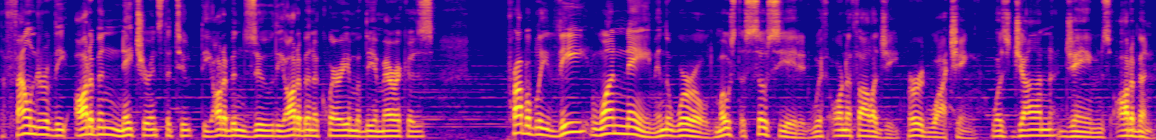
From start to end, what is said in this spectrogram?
the founder of the Audubon Nature Institute, the Audubon Zoo, the Audubon Aquarium of the Americas, probably the one name in the world most associated with ornithology, bird watching, was John James Audubon.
